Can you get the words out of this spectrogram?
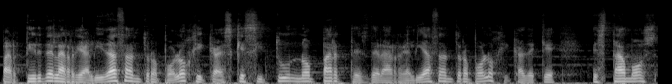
partir de la realidad antropológica. Es que si tú no partes de la realidad antropológica, de que estamos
